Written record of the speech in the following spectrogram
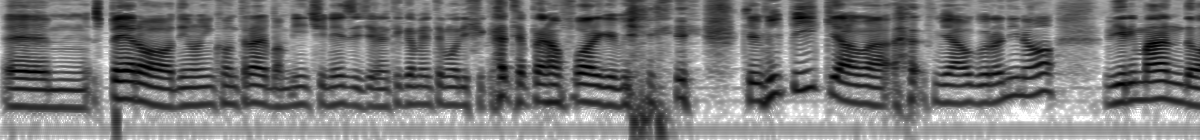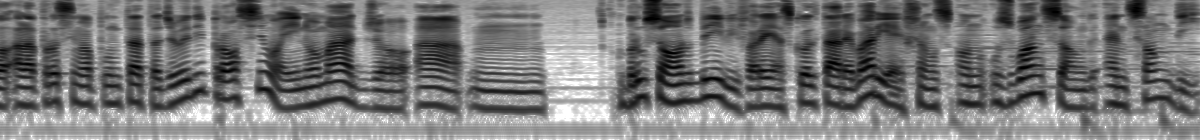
Eh, spero di non incontrare bambini cinesi geneticamente modificati appena fuori che mi, che mi, picchiano, ma mi auguro di no. Vi rimando alla prossima puntata giovedì prossimo e in omaggio a. Mh, mm, Bruce Hornsby vi farei ascoltare Variations on One Song and Song D.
